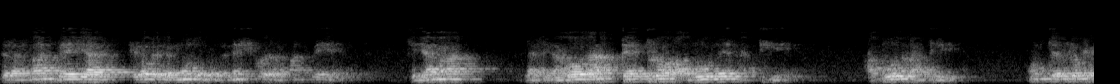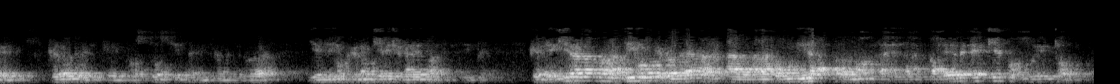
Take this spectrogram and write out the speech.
de las más bellas, creo que del mundo, pero de México de las más bellas. Se llama la sinagoga Templo Abud Atire. Abud Atire. Un templo que creo que, que costó 7 millones de dólares y él dijo que no quiere que nadie participe que se quiera dar donativo que lo dé a, la comunidad, pero no, las paredes es que construir todo,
